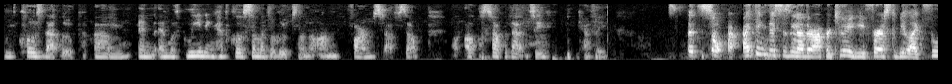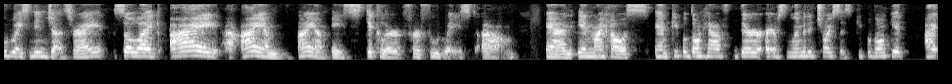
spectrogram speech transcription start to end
we've closed that loop um, and, and with gleaning have closed some of the loops on the on farm stuff. So I'll, I'll stop with that and see, Kathy. So I think this is another opportunity for us to be like food waste ninjas, right? So like I I am I am a stickler for food waste. Um, and in my house and people don't have there are limited choices people don't get I,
